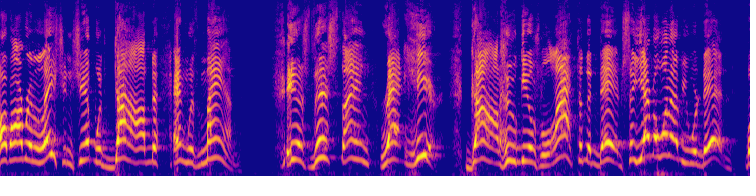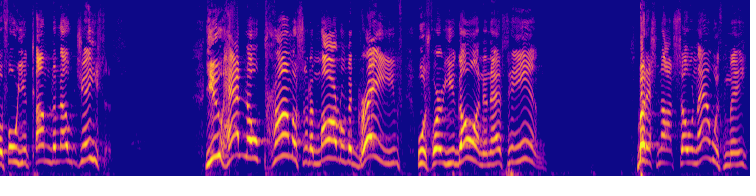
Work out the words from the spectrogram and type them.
of our relationship with God and with man. Is this thing right here. God who gives life to the dead. See, every one of you were dead before you come to know Jesus. You had no promise of marvel the grave was where you're going, and that's the end. But it's not so now with me.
